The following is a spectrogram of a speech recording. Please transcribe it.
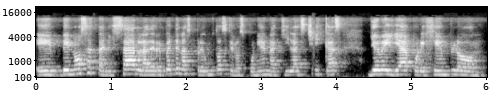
Eh, de no satanizarla. De repente en las preguntas que nos ponían aquí las chicas, yo veía, por ejemplo,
